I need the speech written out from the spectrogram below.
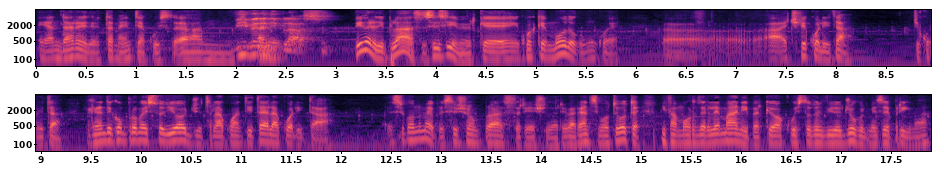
e andare direttamente a acquistare... Um, Vivere a... di Plus Vivere di Plus, sì, sì, perché in qualche modo comunque uh, c'è qualità. C'è qualità. Il grande compromesso di oggi tra la quantità e la qualità. Secondo me PlayStation Plus riesce ad arrivare, anzi molte volte mi fa mordere le mani perché ho acquistato il videogioco il mese prima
